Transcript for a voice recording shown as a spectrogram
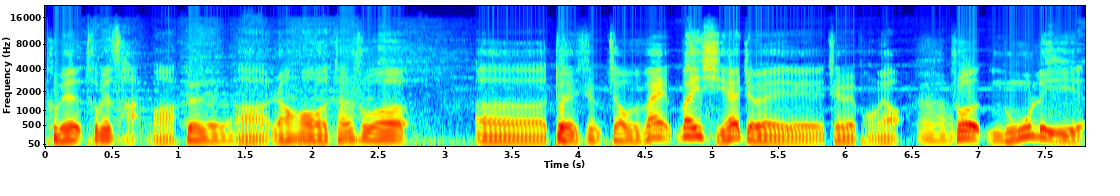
特别特别惨吗？对对对，啊，然后他说，呃，对，就叫歪歪斜这位这位朋友嗯，说奴隶，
